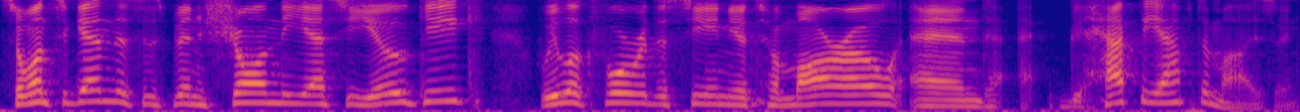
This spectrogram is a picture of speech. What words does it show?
So, once again, this has been Shawn the SEO Geek. We look forward to seeing you tomorrow and happy optimizing.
